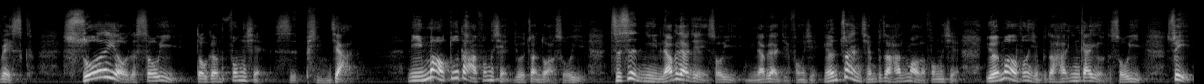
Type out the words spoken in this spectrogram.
risk，所有的收益都跟风险是平价的。你冒多大风险就会赚多少收益，只是你了不了解你收益，你了不了解风险。有人赚钱不知道他冒的风险，有人冒的风险不知道他应该有的收益。所以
